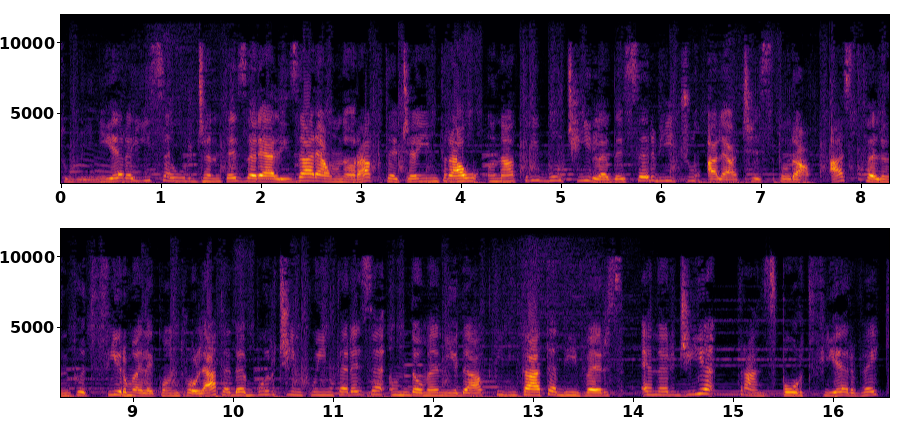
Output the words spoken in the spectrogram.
sublinierei se urgenteze realizarea unor acte ce intrau în atribuțiile de serviciu ale acestora, astfel încât firmele controlate de Bârcin cu interese în domenii de activitate divers, energie, transport fier vechi,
